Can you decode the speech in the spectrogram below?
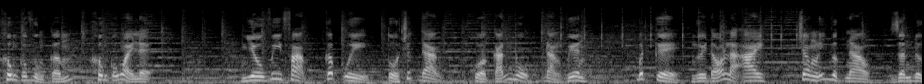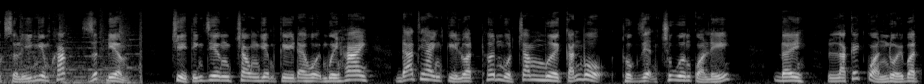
không có vùng cấm, không có ngoại lệ. Nhiều vi phạm cấp ủy, tổ chức đảng của cán bộ, đảng viên, bất kể người đó là ai, trong lĩnh vực nào dần được xử lý nghiêm khắc, dứt điểm. Chỉ tính riêng trong nhiệm kỳ đại hội 12 đã thi hành kỷ luật hơn 110 cán bộ thuộc diện trung ương quản lý. Đây là kết quả nổi bật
